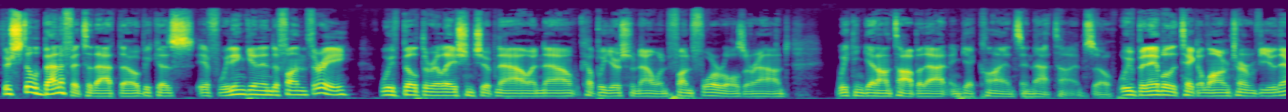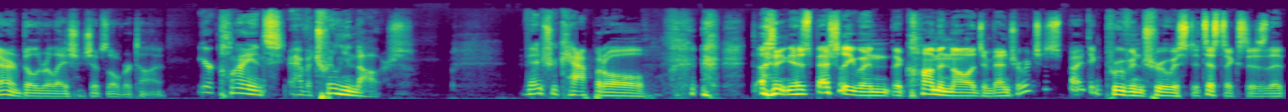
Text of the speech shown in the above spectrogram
There's still a benefit to that though, because if we didn't get into fund three, we've built the relationship now. And now, a couple years from now, when fund four rolls around, we can get on top of that and get clients in that time. So we've been able to take a long term view there and build relationships over time. Your clients have a trillion dollars venture capital, especially when the common knowledge in venture, which is, I think, proven true with statistics, is that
